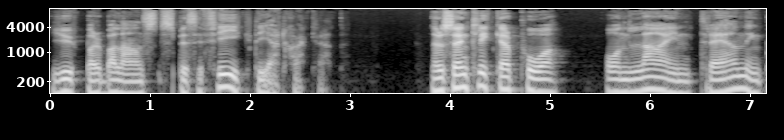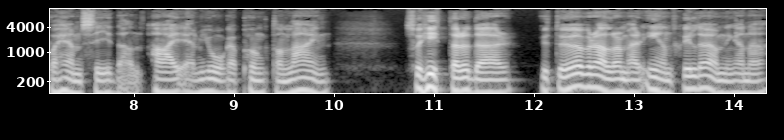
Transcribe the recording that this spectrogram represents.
djupare balans specifikt i hjärtchakrat. När du sen klickar på online-träning på hemsidan iamyoga.online så hittar du där utöver alla de här enskilda övningarna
